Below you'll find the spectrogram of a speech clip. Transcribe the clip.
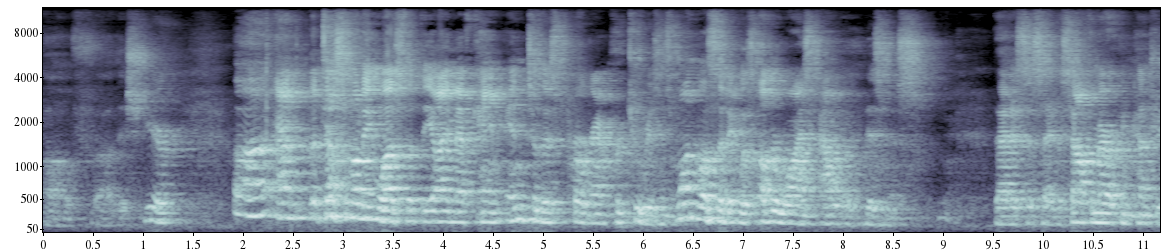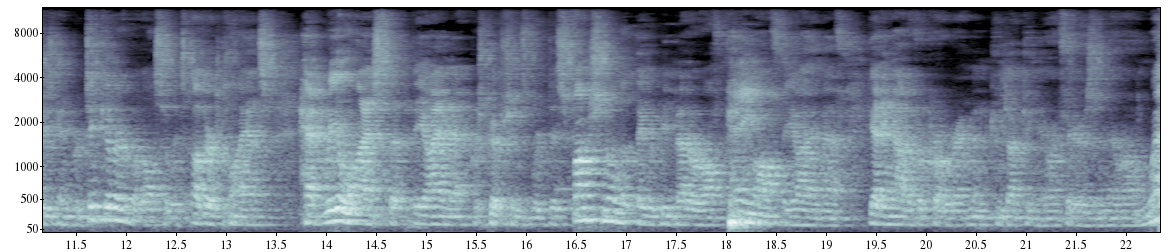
of uh, this year. Uh, and the testimony was that the IMF came into this program for two reasons. One was that it was otherwise out of business. That is to say, the South American countries in particular, but also its other clients, had realized that the IMF prescriptions were dysfunctional, that they would be better off paying off the IMF, getting out of a program and conducting their affairs in their own way.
